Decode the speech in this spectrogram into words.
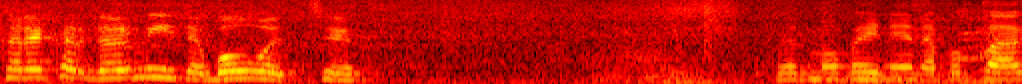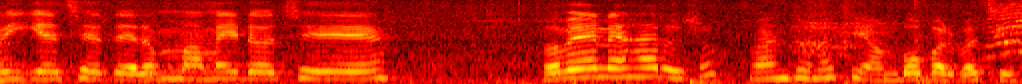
ખરેખર ગરમી તે બહુ જ છે. ધર્મભાઈ ને એના પપ્પા આવી ગયા છે, તે રમવા માંડ્યો છે. હવે એને સારું છું વાંધો નથી, આમ બપોર પછી.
